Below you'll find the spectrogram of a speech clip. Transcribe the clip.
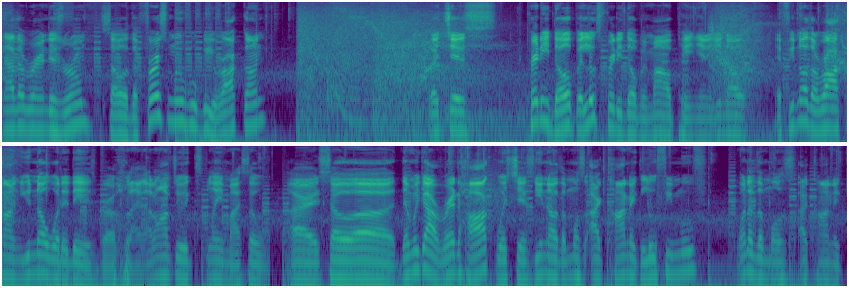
now that we're in this room. So the first move will be Rock Gun, which is pretty dope. It looks pretty dope in my opinion. You know, if you know the Rock Gun, you know what it is, bro. Like, I don't have to explain myself. All right, so uh, then we got Red Hawk, which is, you know, the most iconic Luffy move. One of the most iconic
